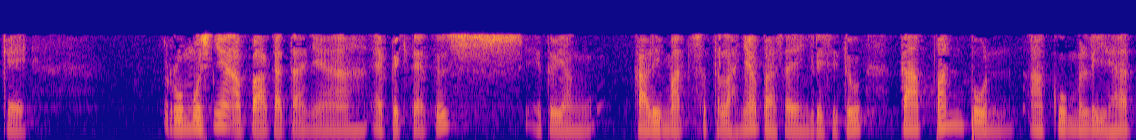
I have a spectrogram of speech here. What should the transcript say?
Oke. rumusnya apa katanya Epictetus itu yang kalimat setelahnya bahasa Inggris itu kapan pun aku melihat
